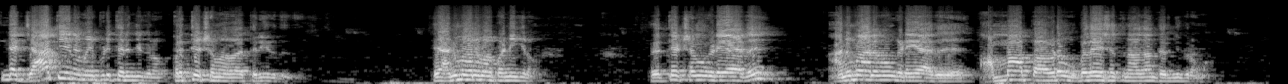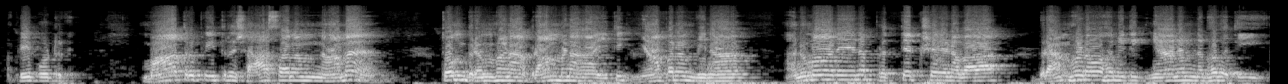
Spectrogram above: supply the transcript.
இந்த ஜாத்தியை நம்ம எப்படி தெரிஞ்சுக்கிறோம்? பிரத்யட்சமாக தெரியுது அனுமானமா பண்ணிக்கிறோம். பிரத்யட்சமும் கிடையாது அனுமானமும் கிடையாது. அம்மா அப்பாவோட உபதேசத்தினால்தான் தெரிஞ்சுக்கிறோம். அப்படியே போட்டிருக்கு. மாத்திரு பீத்ரு சாசனம் நாம தொம் பிரம்மணா பிராமணா இது ஜாபனம் வினா அனுமானேன பிரத்யக்ஷேணவா பிராமணோகமிதி ஞானம் நபவதி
